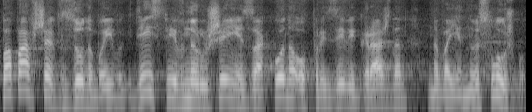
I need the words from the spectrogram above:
попавших в зону боевых действий в нарушение закона о призыве граждан на военную военную службу.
